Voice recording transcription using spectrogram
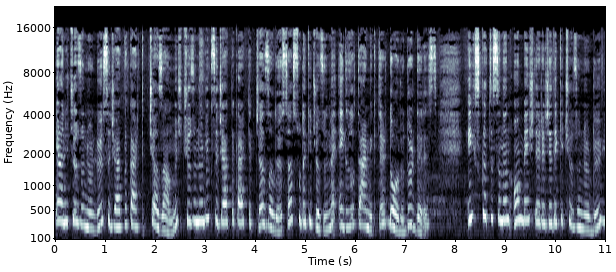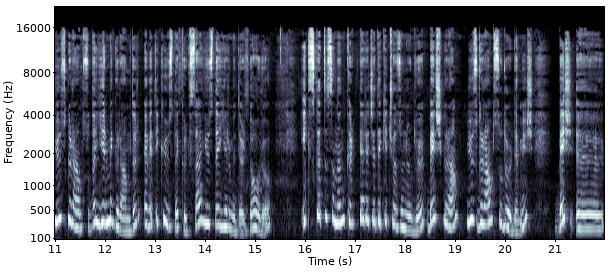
Yani çözünürlüğü sıcaklık arttıkça azalmış. Çözünürlük sıcaklık arttıkça azalıyorsa sudaki çözünme egzotermiktir doğrudur deriz. X katısının 15 derecedeki çözünürlüğü 100 gram suda 20 gramdır. Evet 200'de 40 ise %20'dir doğru. X katısının 40 derecedeki çözünürlüğü 5 gram 100 gram sudur demiş. 5, e,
